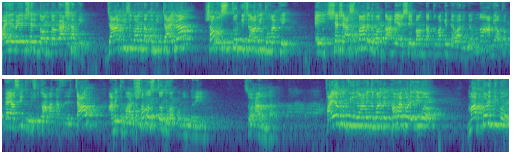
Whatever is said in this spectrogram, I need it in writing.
বাইরে বাইরের সাথে দ্বন্দ্ব কার সাথে? যা কিছু বান্দা তুমি চাইবা, সমস্ত কিছু আমি তোমাকে এই শেষে আসমানের মধ্যে আমি এসে বান্দা তোমাকে দেওয়ার জন্য আমি অপেক্ষায় আছি। তুমি শুধু আমার কাছে চাও, আমি তোমার সমস্ত দোয়া কবুল করে নিব। সোহানুল্লাহ ফায়াগফির, আমি তোমাকে ক্ষমা করে দিব, মাফ করে দিব।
